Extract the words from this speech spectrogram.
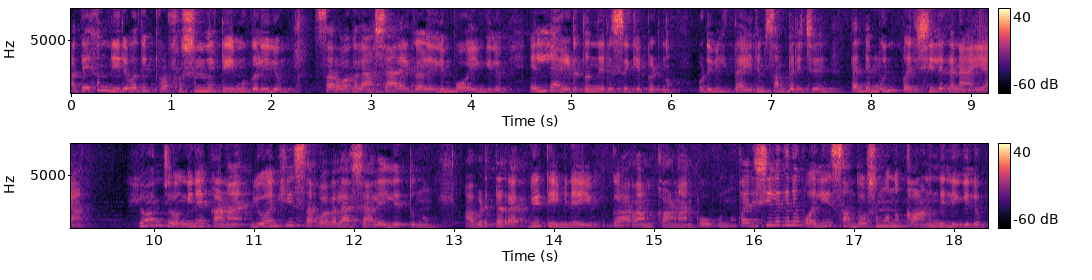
അദ്ദേഹം നിരവധി പ്രൊഫഷണൽ ടീമുകളിലും സർവകലാശാലകളിലും പോയെങ്കിലും എല്ലായിടത്തും നിരസിക്കപ്പെടുന്നു. ഒടുവിൽ ധൈര്യം സംഭരിച്ച് തന്റെ മുൻ പരിശീലകനായ ഹ്യോൻ ജോങ്ങിനെ കാണാൻ യോൻഹി സർവകലാശാലയിൽ എത്തുന്നു അവിടുത്തെ റഗ്ബി ടീമിനെയും ഗാറാം കാണാൻ പോകുന്നു. പരിശീലകന് വലിയ സന്തോഷമൊന്നും കാണുന്നില്ലെങ്കിലും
